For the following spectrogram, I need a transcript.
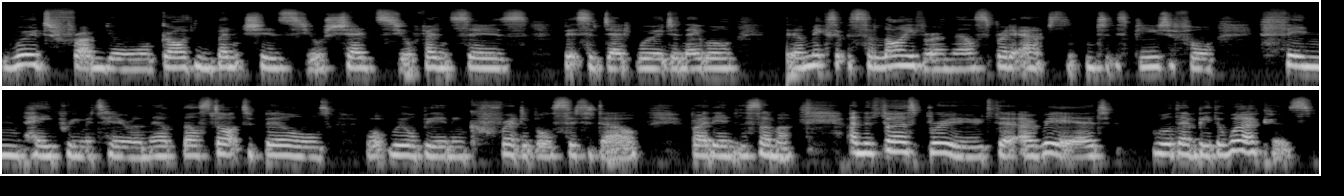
wood from your garden benches, your sheds, your fences, bits of dead wood, and they will They'll mix it with saliva and they'll spread it out into this beautiful, thin, papery material, and they'll, they'll start to build what will be an incredible citadel by the end of the summer. And the first brood that are reared will then be the workers.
